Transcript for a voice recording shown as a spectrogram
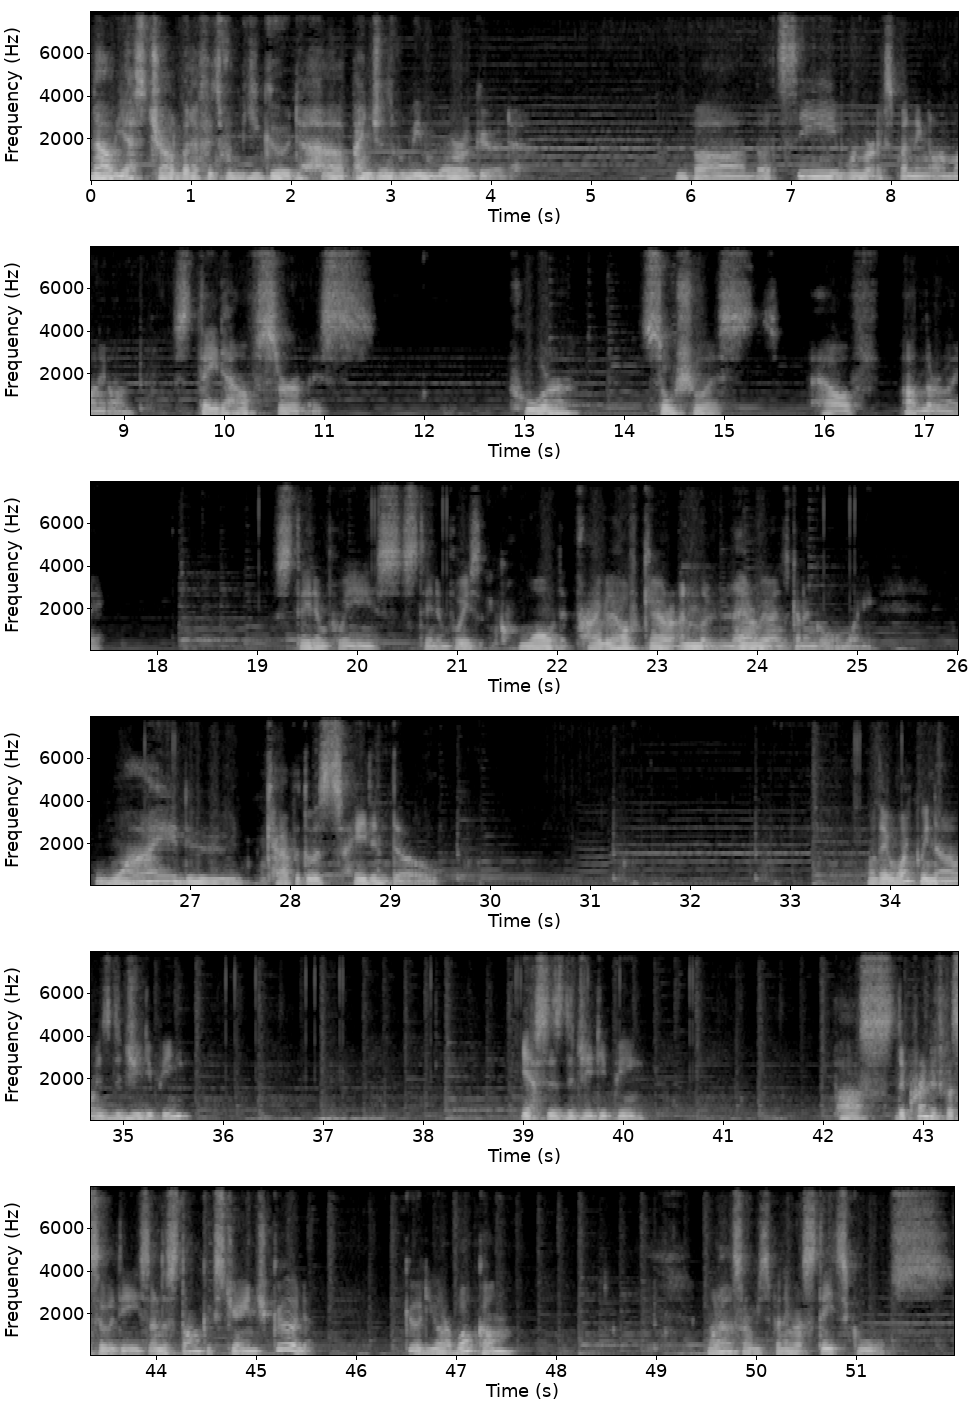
Now, yes, child benefits would be good, uh, pensions would be more good. But let's see what we're expending our money on. State Health Service. Poor, socialist, health, underlay. State employees, state employees, equality, private healthcare, and malaria is gonna go away. Why do capitalists hate it though? What they like me now is the GDP? Yes, is the GDP. The credit facilities and the stock exchange. Good. Good, you are welcome. What else are we spending on state schools?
